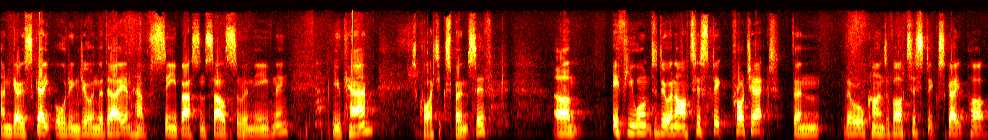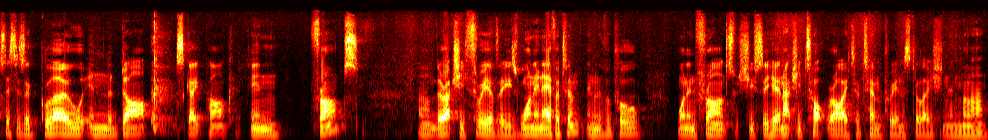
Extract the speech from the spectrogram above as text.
and go skateboarding during the day and have sea bass and salsa in the evening, you can. It's quite expensive. Um, if you want to do an artistic project, then there are all kinds of artistic skate parks. This is a glow in the dark skate park in France. Um, there are actually three of these one in Everton in Liverpool, one in France, which you see here, and actually top right, a temporary installation in Milan.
